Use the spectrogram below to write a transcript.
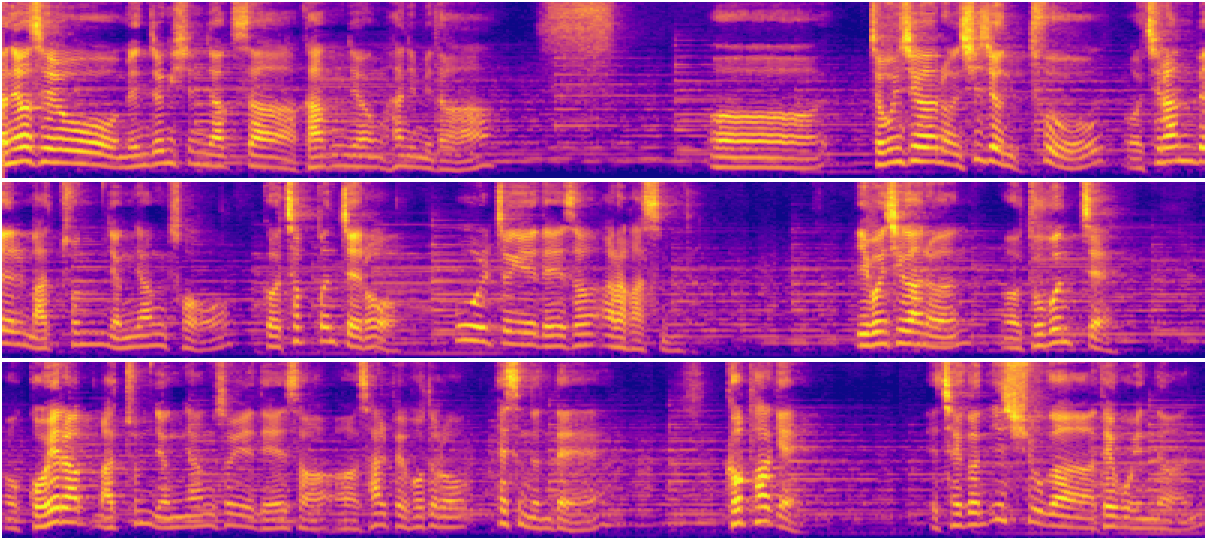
안녕하세요. 맨정신 약사 강영한입니다. 어, 저번 시간은 시즌 2 어, 질환별 맞춤 영양소 그 첫 번째로 우울증에 대해서 알아봤습니다. 이번 시간은 어, 두 번째 어, 고혈압 맞춤 영양소에 대해서 어, 살펴보도록 했었는데 급하게 최근 이슈가 되고 있는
